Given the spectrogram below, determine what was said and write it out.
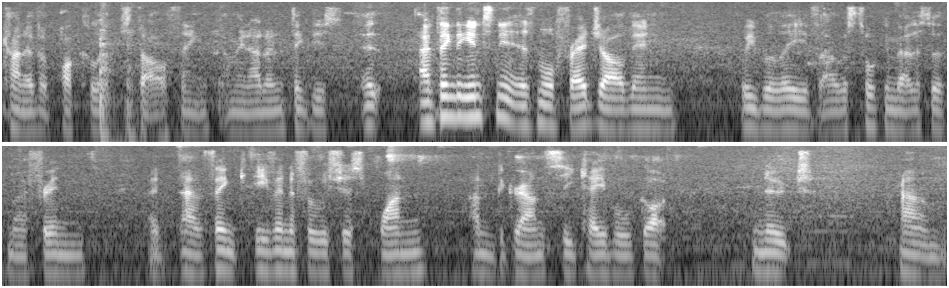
kind of apocalypse style thing. I mean, I don't think this. It, I think the internet is more fragile than we believe. I was talking about this with my friends. I, I think even if it was just one underground sea cable got nuked, um,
